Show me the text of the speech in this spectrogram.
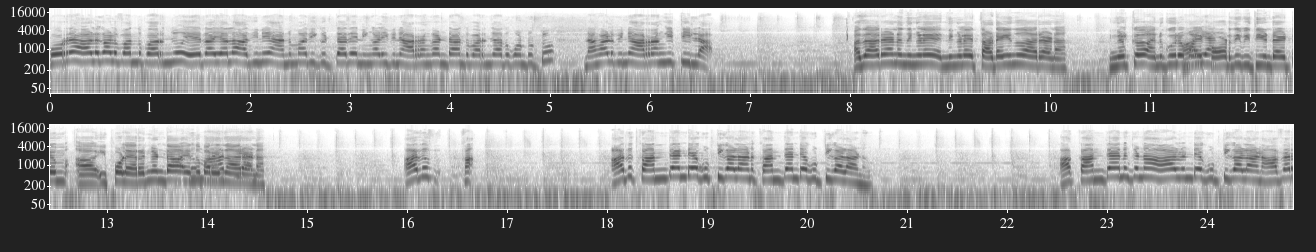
കുറെ ആളുകൾ വന്ന് പറഞ്ഞു ഏതായാലും അതിനെ അനുമതി കിട്ടാതെ നിങ്ങൾ ഇതിനെ അറങ്ങണ്ട എന്ന് പറഞ്ഞത് കൊണ്ടിട്ടു ഞങ്ങൾ പിന്നെ അറങ്ങിട്ടില്ല. അതാരാണ് നിങ്ങളെ നിങ്ങളെ തടയുന്നത് ആരാണ്? നിങ്ങൾക്ക് അനുകൂലമായ കോടതി വിധി ഉണ്ടായിട്ടും ഇപ്പോൾ ഇറങ്ങണ്ട എന്ന് പറയുന്ന ആരാണ്? അത് അത് കന്തന്റെ കുട്ടികളാണ് കന്തന്റെ കുട്ടികളാണ്. ആ കന്തനിക്കണ ആളിന്റെ കുട്ടികളാണ്. അവർ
